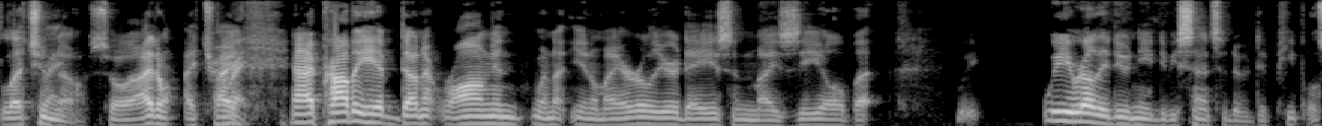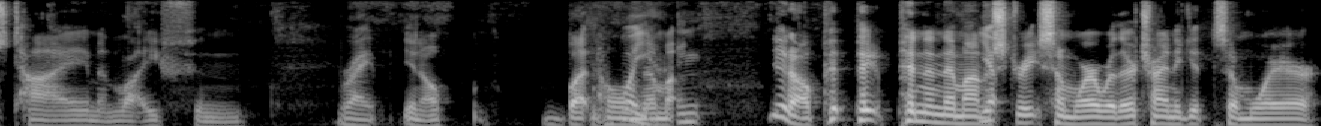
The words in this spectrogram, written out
let you right. know. So I don't. I try, right. and I probably have done it wrong in when you know my earlier days and my zeal. But we really do need to be sensitive to people's time and life and right you know buttonholing well, yeah. them and, you know p- p- pinning them on yep. the street somewhere where they're trying to get somewhere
